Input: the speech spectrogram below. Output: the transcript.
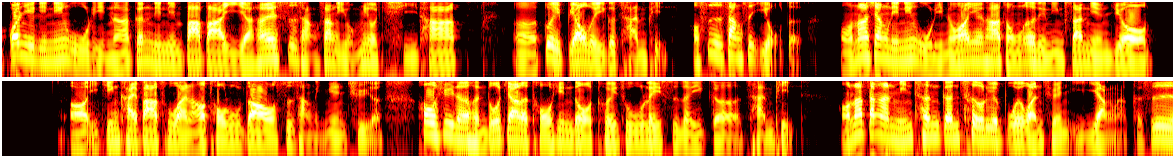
关于零零五零啊，跟零零八八一啊，它在市场上有没有其他呃对标的一个产品？哦？事实上是有的。哦，那像零零五零的话，因为它从二零零三年就哦，已经开发出来，然后投入到市场里面去了。后续呢，很多家的投信都有推出类似的一个产品哦，那当然名称跟策略不会完全一样啦。可是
